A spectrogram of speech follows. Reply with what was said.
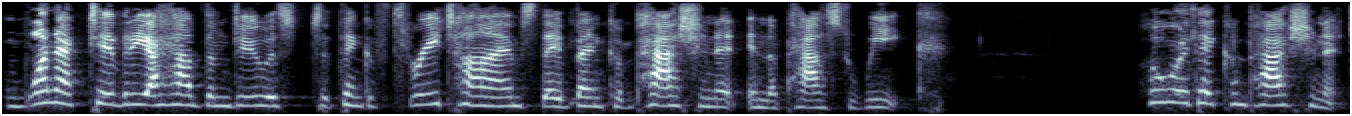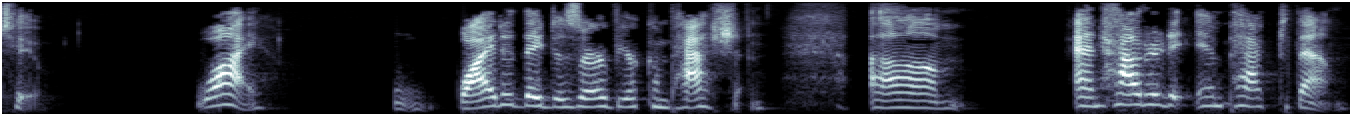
one activity i have them do is to think of three times they've been compassionate in the past week who are they compassionate to? Why? Why did they deserve your compassion? Um, and how did it impact them?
